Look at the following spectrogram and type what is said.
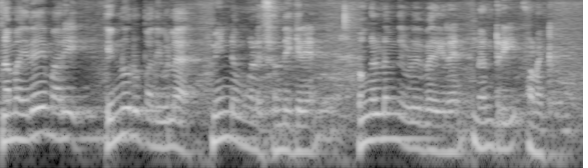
நம்ம இதே மாதிரி இன்னொரு பதிவில் மீண்டும் உங்களை சந்திக்கிறேன். உங்களிடம் விடைபெறுகிறேன். நன்றி. வணக்கம்.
